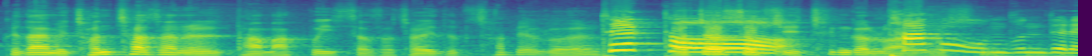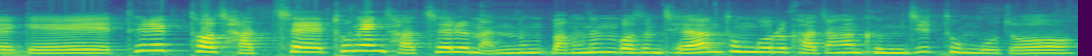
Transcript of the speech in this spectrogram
그 다음에 전 차선을 다 막고 있어서 저희들도 차벽을 트랙터 어쩔 수 없이 친 걸로 알고 타고 있습니다. 온 분들에게 트랙터 자체 통행 자체를 막는, 막는 것은 제한 통고를 가장한 금지 통고죠.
